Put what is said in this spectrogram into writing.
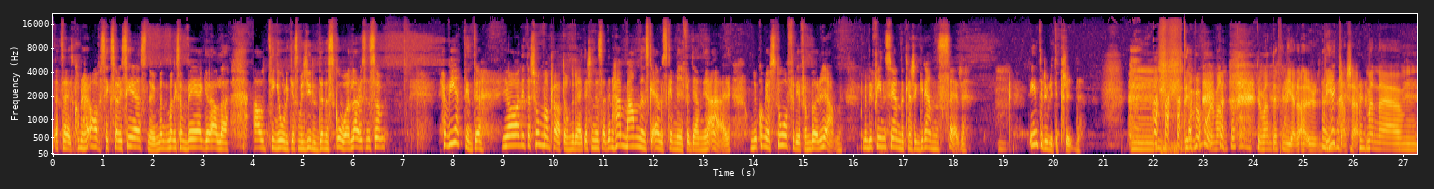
att här, kommer det här avsexualiseras nu? Men man liksom väger alla, allting olika som är gyllene skålar och sen så jag vet inte. Ja, Anita Schulman pratar om det där. Jag känner så här, den här mannen ska älska mig för den jag är. Och nu kommer jag stå för det från början. Men det finns ju ändå kanske gränser. Är inte du lite pryd? Mm, det beror på hur man, hur man definierar det kanske. Men eh,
